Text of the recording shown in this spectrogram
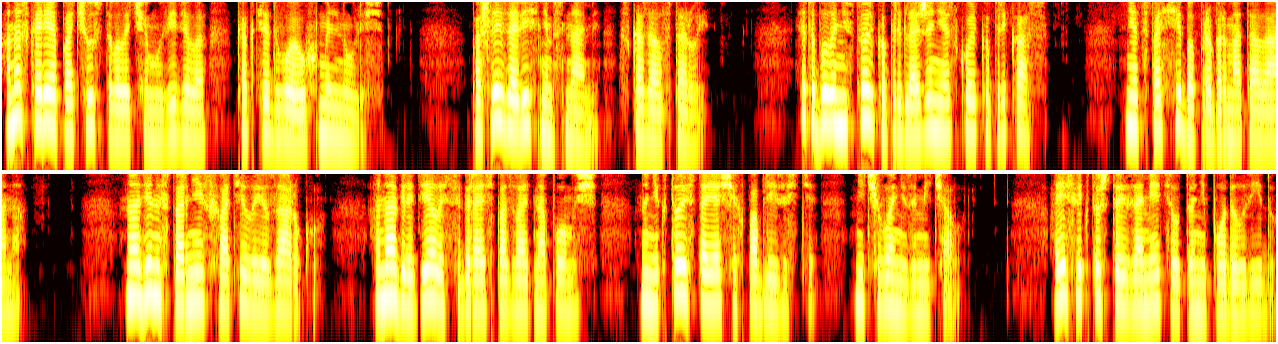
Она скорее почувствовала, чем увидела, как те двое ухмыльнулись. «Пошли зависнем с нами», — сказал второй. Это было не столько предложение, сколько приказ. «Нет, спасибо», — пробормотала она. Но один из парней схватил ее за руку. Она огляделась, собираясь позвать на помощь, но никто из стоящих поблизости ничего не замечал а если кто что и заметил, то не подал виду.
